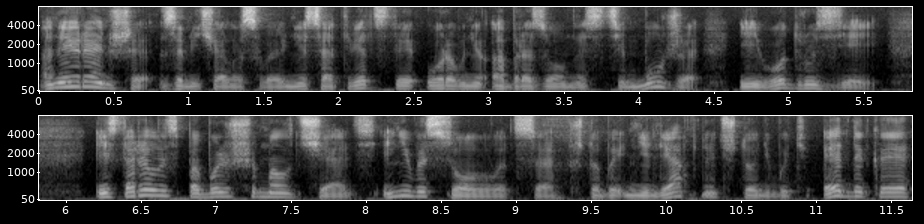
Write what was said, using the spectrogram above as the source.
Она и раньше замечала свое несоответствие уровню образованности мужа и его друзей – и старалась побольше молчать и не высовываться, чтобы не ляпнуть что-нибудь эдакое,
